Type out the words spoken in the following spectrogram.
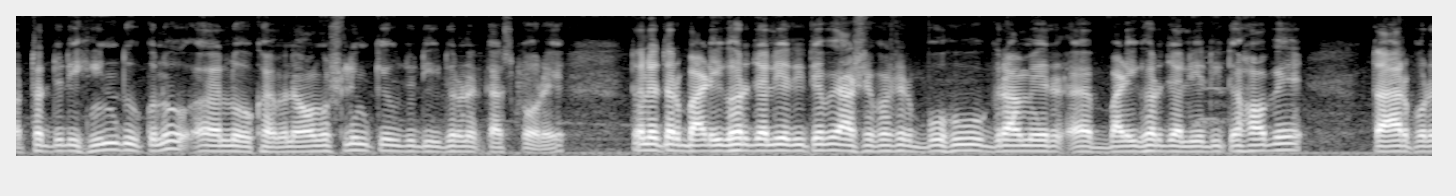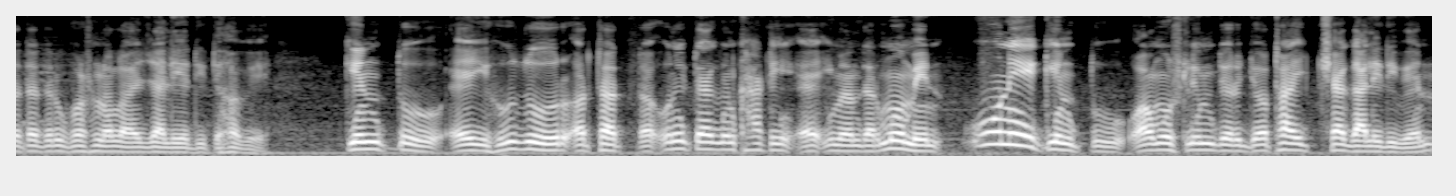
অর্থাৎ যদি হিন্দু কোনো লোক হয় মানে অমুসলিম কেউ যদি এই ধরনের কাজ করে, তাহলে তার বাড়িঘর জ্বালিয়ে দিতে হবে। আশেপাশের বহু গ্রামের বাড়িঘর জ্বালিয়ে দিতে হবে। তারপরে তাদের উপাসনালয় জ্বালিয়ে দিতে হবে। কিন্তু এই হুজুর, অর্থাৎ উনি তো একজন খাঁটি ইমানদার মোমেন, উনি কিন্তু অমুসলিমদের যথা ইচ্ছা গালি দিবেন।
